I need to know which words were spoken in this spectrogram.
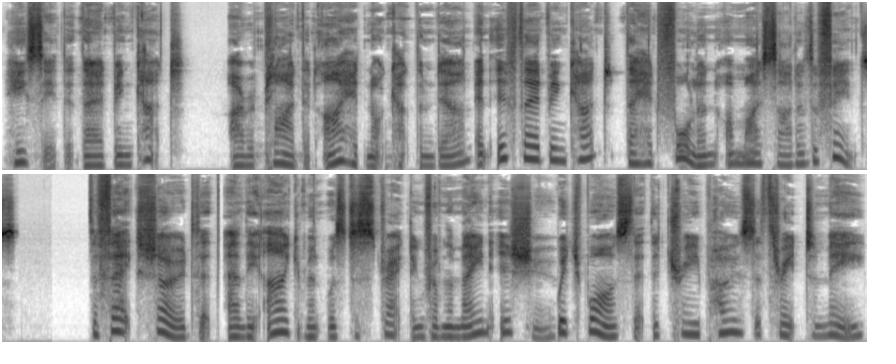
He said that they had been cut. I replied that I had not cut them down, and if they had been cut, they had fallen on my side of the fence. The facts showed that, and the argument was distracting from the main issue, which was that the tree posed a threat to me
